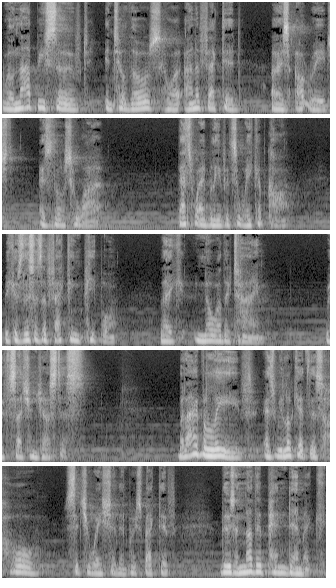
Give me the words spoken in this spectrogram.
will not be served until those who are unaffected are as outraged as those who are. That's why I believe it's a wake up call, because this is affecting people like no other time with such injustice. But I believe as we look at this whole situation in perspective, there's another pandemic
